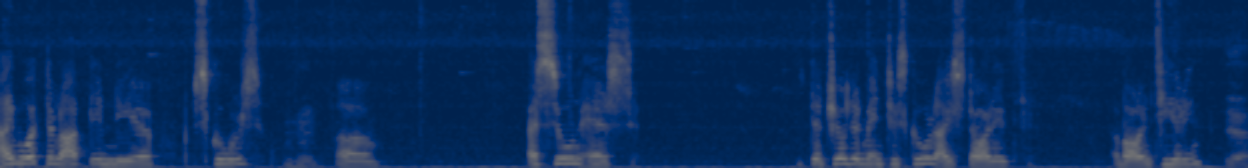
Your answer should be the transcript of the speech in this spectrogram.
I worked a lot in the uh, schools. Mhm. Um, as soon as the children went to school, I started volunteering, Yeah.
